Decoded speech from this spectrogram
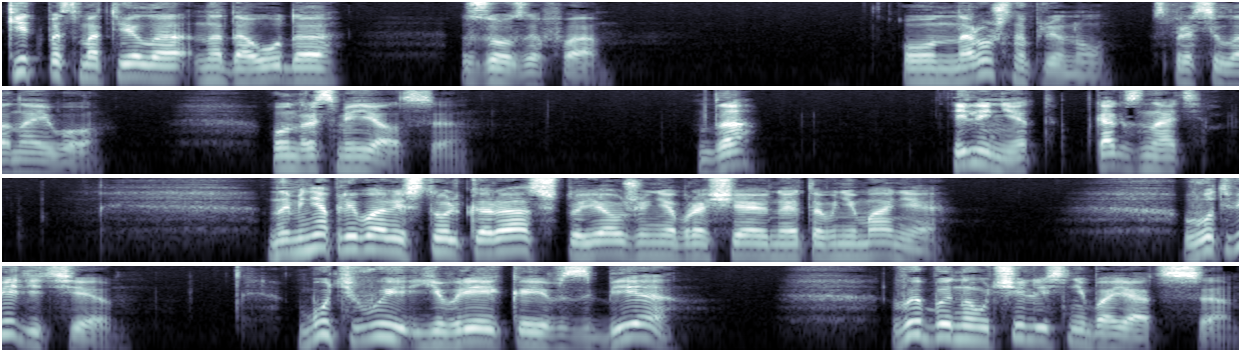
Кит посмотрела на Дауда Зозефа. «Он нарочно плюнул?» — спросила она его. Он рассмеялся. «Да. Или нет, как знать. На меня плевали столько раз, что я уже не обращаю на это внимания. Вот видите, будь вы еврейкой в Сбе, вы бы научились не бояться.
